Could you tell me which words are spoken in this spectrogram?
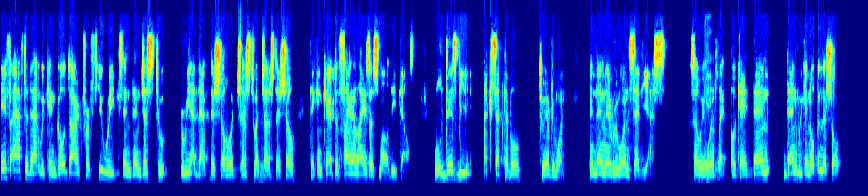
If after that we can go dark for a few weeks and then just to readapt the show, just to mm-hmm. adjust the show, taking care to finalize those small details. Will this be acceptable to everyone and then everyone said yes so we went like okay then then we can open the show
